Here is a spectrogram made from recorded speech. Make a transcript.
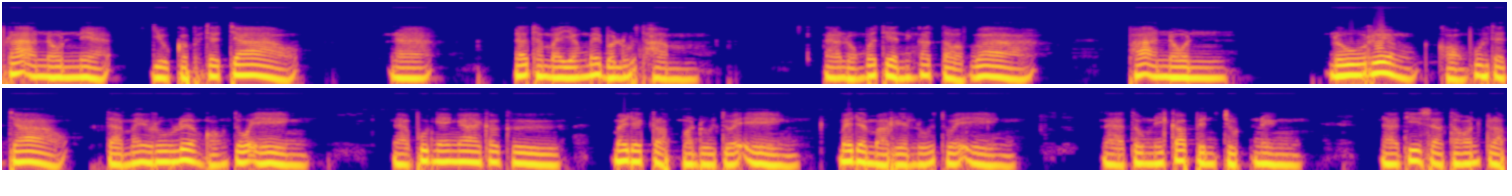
พระอานนท์เนี่ยอยู่กับพระเจ้านะแล้วทำไมยังไม่บรรลุธรรมนะหลวงพ่อเทียนก็ตอบว่าพระอานนท์รู้เรื่องของพระพุทธเจ้า แต่ไม่รู้เรื่องของตัวเองนะพูดง่าย ๆก็คือ ไม่ได้กลับมาดูตัวเอง ไม่ได้มาเรียนรู้ตัวเองนะตรงนี้ก็เป็นจุดหนึ่งนะที่สะท้อนกลับ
